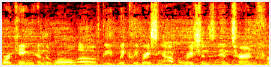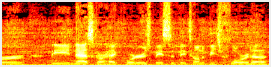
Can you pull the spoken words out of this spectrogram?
working in the role of the weekly racing operations intern for the NASCAR headquarters based in Daytona Beach, Florida.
